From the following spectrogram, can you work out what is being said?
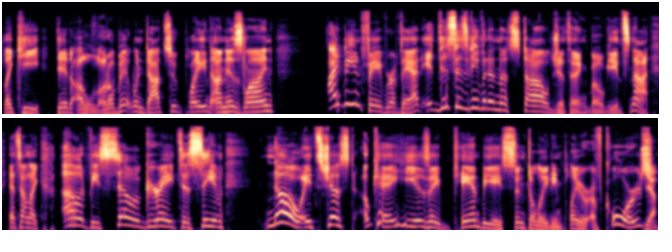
like he did a little bit when Datsyuk played on his line. I'd be in favor of that. It, this isn't even a nostalgia thing, Bogey. It's not. It's not like, oh, it'd be so great to see him. No, it's just okay. He is a can be a scintillating player, of course. Yeah.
